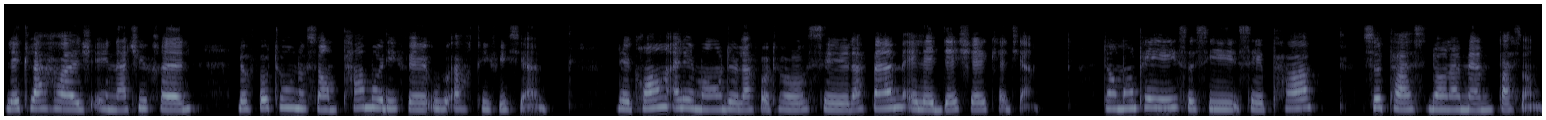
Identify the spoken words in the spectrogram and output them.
l'éclairage est naturel, les photos ne sont pas modifiées ou artificielles. Le grand élément de la photo, c'est la femme et les déchets qu'elle tient. Dans mon pays, ceci pas, se passe dans la même façon.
